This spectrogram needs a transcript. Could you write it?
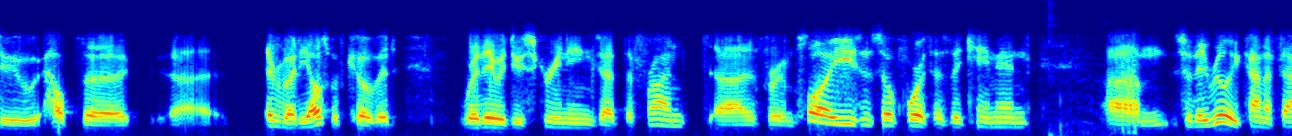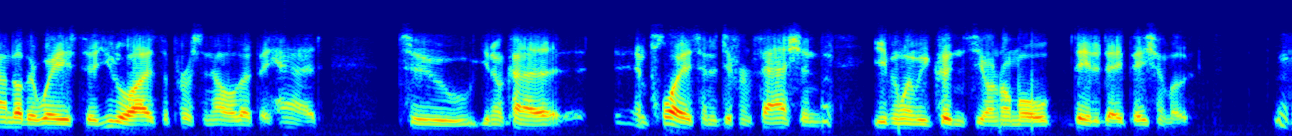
to help the uh, everybody else with COVID, where they would do screenings at the front uh, for employees and so forth as they came in. Um, so they really kind of found other ways to utilize the personnel that they had to, you know, kind of employ us in a different fashion, even when we couldn't see our normal day-to-day patient load.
